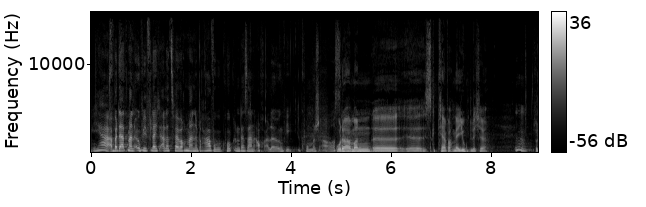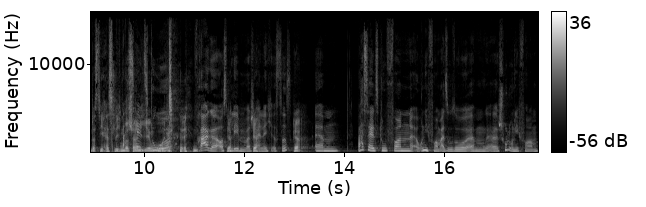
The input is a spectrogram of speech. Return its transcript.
sich- ja, aber da hat man irgendwie vielleicht alle zwei Wochen mal eine Bravo geguckt und da sahen auch alle irgendwie komisch aus. Oder man, äh, äh, es gibt hier einfach mehr Jugendliche. So dass die hässlichen wahrscheinlich hältst irgendwo. Du, Frage aus dem Ja. Leben wahrscheinlich ist es. Ja. Ähm, was hältst du von äh, Uniform, also so ähm, äh, Schuluniform?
